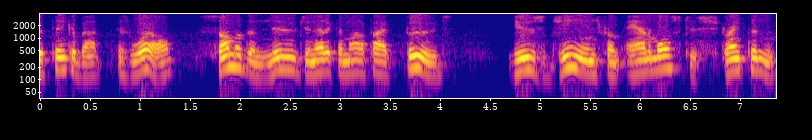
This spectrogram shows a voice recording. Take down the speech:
to think about as well. Some of the new genetically modified foods use genes from animals to strengthen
